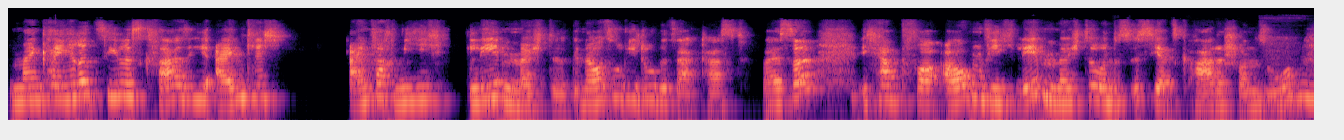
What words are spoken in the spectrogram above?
Mein Karriereziel ist quasi eigentlich einfach, wie ich leben möchte, genauso wie du gesagt hast. Weißt du, ich habe vor Augen, wie ich leben möchte und es ist jetzt gerade schon so. Mhm.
